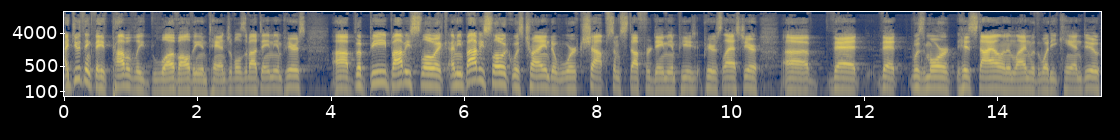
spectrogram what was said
I do think they probably love all the intangibles about Dameon Pierce. Uh, but B, Bobby Slowik. I mean, Bobby Slowik was trying to workshop some stuff for Dameon Pierce last year uh, that that was more his style and in line with what he can do.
